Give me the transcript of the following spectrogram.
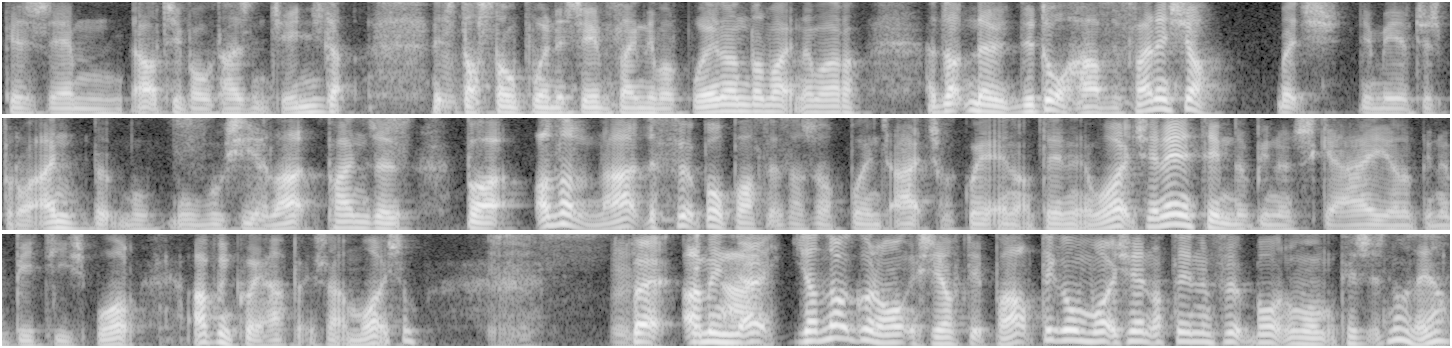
because um, Archibald hasn't changed it. It's they're still playing the same thing they were playing under McNamara. I don't know. They don't have the finisher, which they may have just brought in, but we'll, we'll, see how that pans out. But other than that, the football Partick Thistle are playing is actually quite entertaining to watch. And anytime they've been on Sky or they've been on BT Sport, I've been quite happy to sit and watch them. But I mean, uh, you're not going along to Celtic Park to go and watch entertaining football at the moment because it's not there.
